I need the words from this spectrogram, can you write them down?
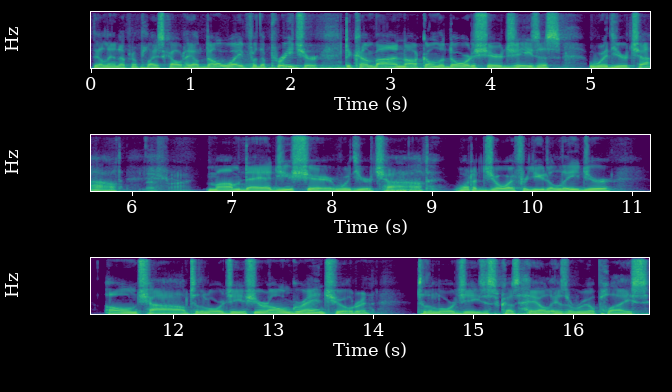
they'll end up in a place called hell. Don't wait for the preacher to come by and knock on the door to share Jesus with your child. That's right. Mom, dad, you share it with your child. What a joy for you to lead your own child to the Lord Jesus, your own grandchildren to the Lord Jesus, because hell is a real place.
